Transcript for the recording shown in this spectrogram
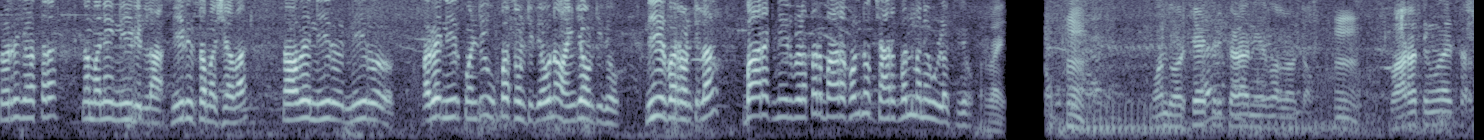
ಸರ್ರಿಗೆ ಹೇಳ್ತಾರೆ ನಮ್ಮ ಮನೆಗೆ ನೀರಿಲ್ಲ ನೀರಿನ ಸಮಸ್ಯೆ ಅದ. ನಾವೇ ನೀರು ನೀರು ಅವೇ ನೀರು ಕೊಂಡು ಉಪವಾಸ ಹೊಂಟಿದ್ದೇವೆ ನಾವು ಹಂಗೆ ಹೊಂಟಿದ್ದೇವೆ. ನೀರು ಬರ ಹೊಂಟಿಲ್ಲ ಬಾರಕ್ಕೆ ನೀರು ಬೀಳತ್ತಾರ ಬಾರಕ್ಕೆ ಹೋಗಿ ನಾವು ಚಾರಕ್ಕೆ ಬಂದು ಮನೆಗೆ ಉಳ್ಳತ್ತಿದ್ದೇವೆ ಒಂದು ವರ್ಷ ಆಯ್ತು ರೀ ಕೆಳ ನೀರು ಬರಲ್ಲ ಹೊಂಟಾವ ಹ್ಞೂ ಬಾರ ತಿಂಗಳು ಆಯ್ತು ಸರ್.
